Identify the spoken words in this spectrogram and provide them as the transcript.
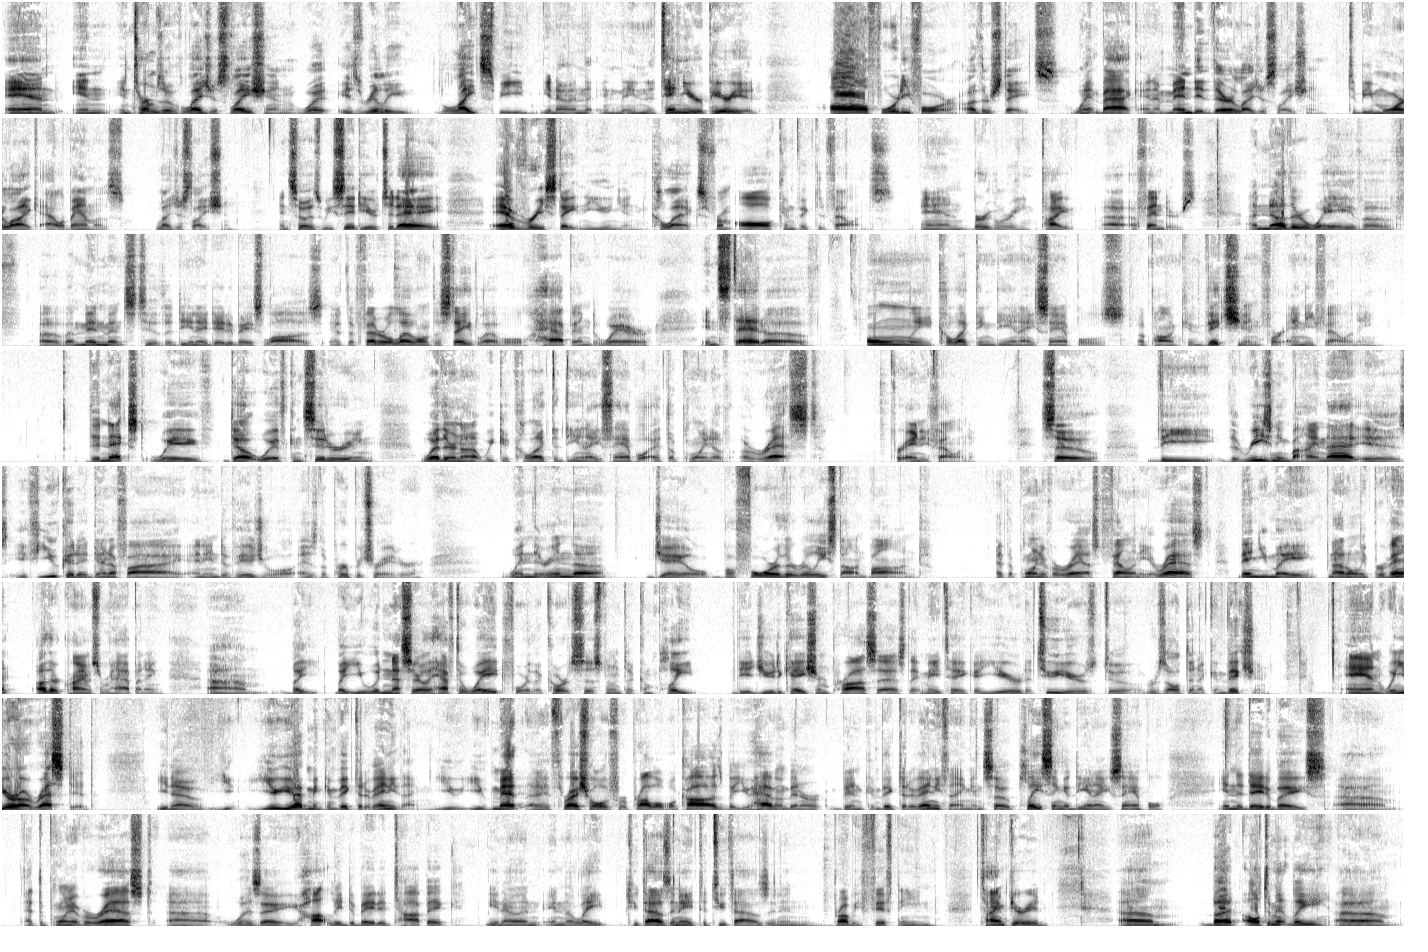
And in in terms of legislation, what is really light speed, you know, in the in, in the ten year period, all 44 other states went back and amended their legislation to be more like Alabama's legislation. And so as we sit here today, every state in the union collects from all convicted felons and burglary type uh, offenders. Another wave of of amendments to the DNA database laws at the federal level and the state level happened where instead of only collecting DNA samples upon conviction for any felony, the next wave dealt with considering whether or not we could collect a DNA sample at the point of arrest for any felony. So the the reasoning behind that is if you could identify an individual as the perpetrator when they're in the jail before they're released on bond at the point of arrest, felony arrest, then you may not only prevent other crimes from happening, um, but but you wouldn't necessarily have to wait for the court system to complete the adjudication process that may take a year to two years to result in a conviction. And when you're arrested, you know you, you you haven't been convicted of anything. You you've met a threshold for probable cause, but you haven't been been convicted of anything. And so, placing a DNA sample in the database um, at the point of arrest uh, was a hotly debated topic. You know, in, in the late 2008 to 2000 and probably 15 time period. Um, but ultimately, um,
